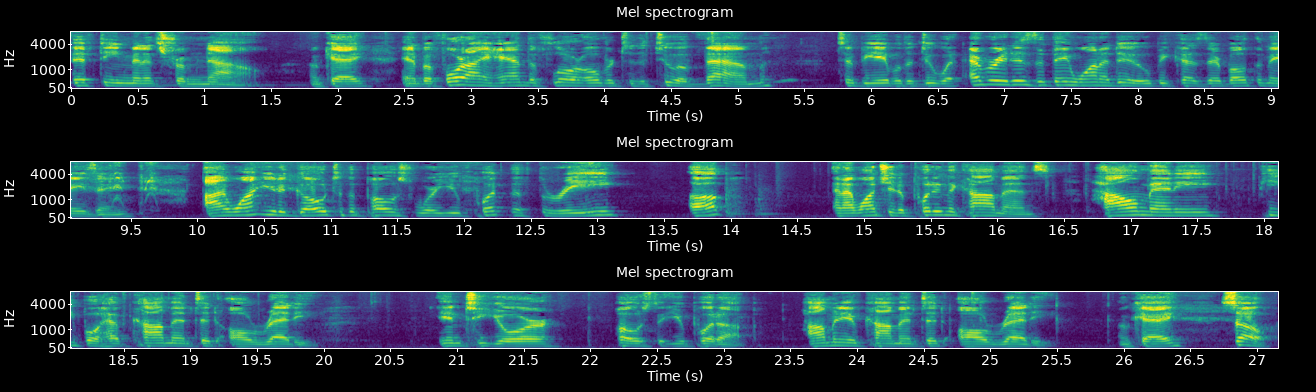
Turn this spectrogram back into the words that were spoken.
15 minutes from now. Okay. And before I hand the floor over to the two of them to be able to do whatever it is that they want to do because they're both amazing, I want you to go to the post where you put the three up and I want you to put in the comments how many people have commented already into your post that you put up. How many have commented already? Okay. So,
